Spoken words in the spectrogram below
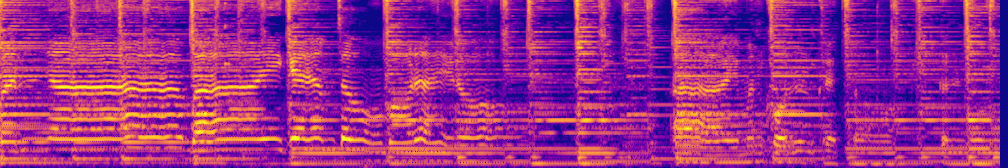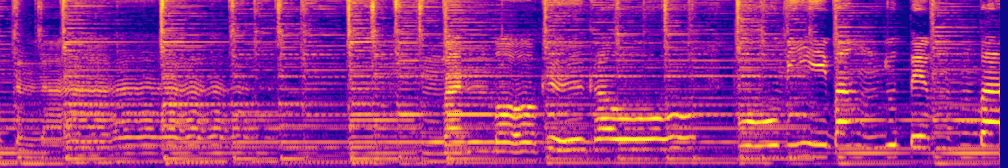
มันยาบายแก้มเจ้าบ่ได้ดอกอายมันคนกระจอกกันลูกกันลา มันบ่คือเขา ผู้มีบังอยู่เต็มบ้า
